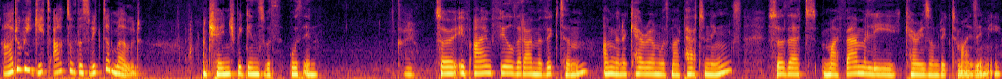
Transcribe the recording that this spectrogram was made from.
How do we get out of this victim mode? Change begins with within. Okay. So if I feel that I'm a victim, I'm going to carry on with my patternings so that my family carries on victimizing me.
